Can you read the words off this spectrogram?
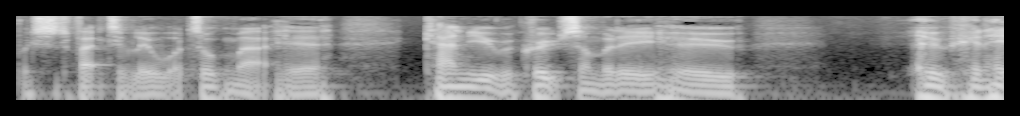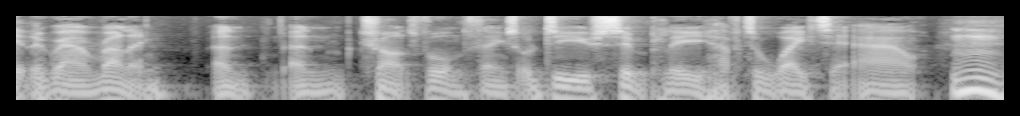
which is effectively what we're talking about here, can you recruit somebody who who can hit the ground running and and transform things, or do you simply have to wait it out Mm.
